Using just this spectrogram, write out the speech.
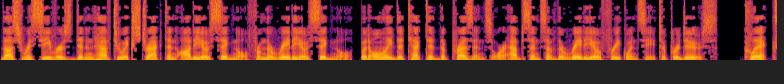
Thus receivers didn't have to extract an audio signal from the radio signal, but only detected the presence or absence of the radio frequency to produce clicks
